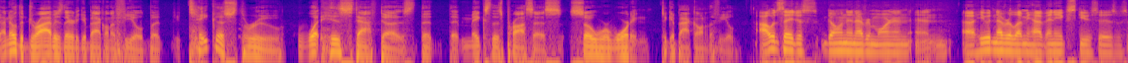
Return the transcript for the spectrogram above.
I know the drive is there to get back on the field, but take us through what his staff does that that makes this process so rewarding to get back onto the field? I would say just going in every morning, and uh, he would never let me have any excuses.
